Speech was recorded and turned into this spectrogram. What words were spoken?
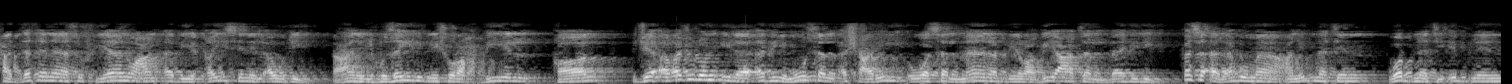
حدثنا سفيان عن أبي قيس الأودي عن الهزيل بن شرحبيل قال جاء رجل إلى أبي موسى الأشعري وسلمان بن ربيعة الباهلي فسألهما عن ابنة وابنة ابن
